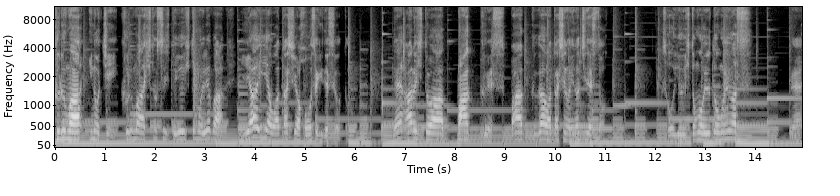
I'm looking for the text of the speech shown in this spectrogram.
車、命、車一筋という人もいれば、いやいや、私は宝石ですよと。ね、ある人はバッグです。バッグが私の命ですと。そういう人もいると思います。ね。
